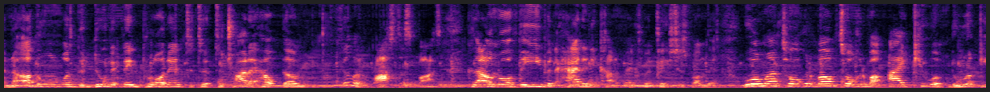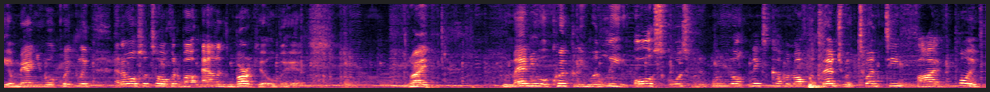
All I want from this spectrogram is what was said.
and the other one was the dude that they brought in to, to, to try to help them fill in roster spots because I don't know if they even had any kind of expectations from this. Who am I talking about? I'm talking about IQ of the rookie Immanuel Quickley, and I'm also talking about Alex Burke over here. Right? Immanuel Quickley would lead all scores for the New York Knicks coming off the bench with 25 points.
